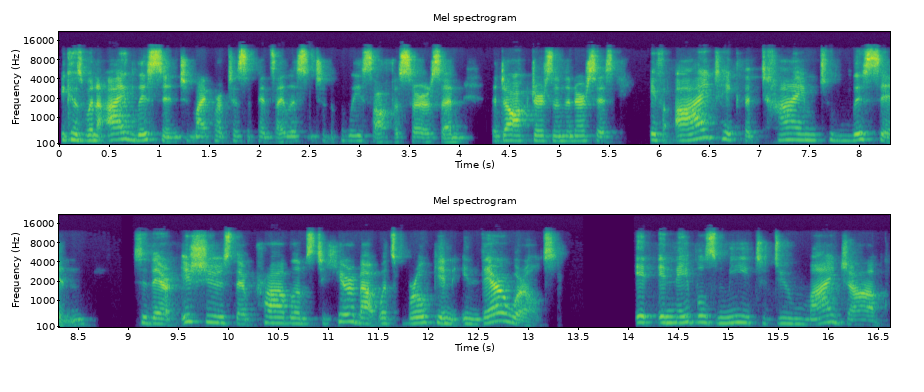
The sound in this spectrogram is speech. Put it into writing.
Because when I listen to my participants, I listen to the police officers and the doctors and the nurses. If I take the time to listen to their issues, their problems, to hear about what's broken in their world, it enables me to do my job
